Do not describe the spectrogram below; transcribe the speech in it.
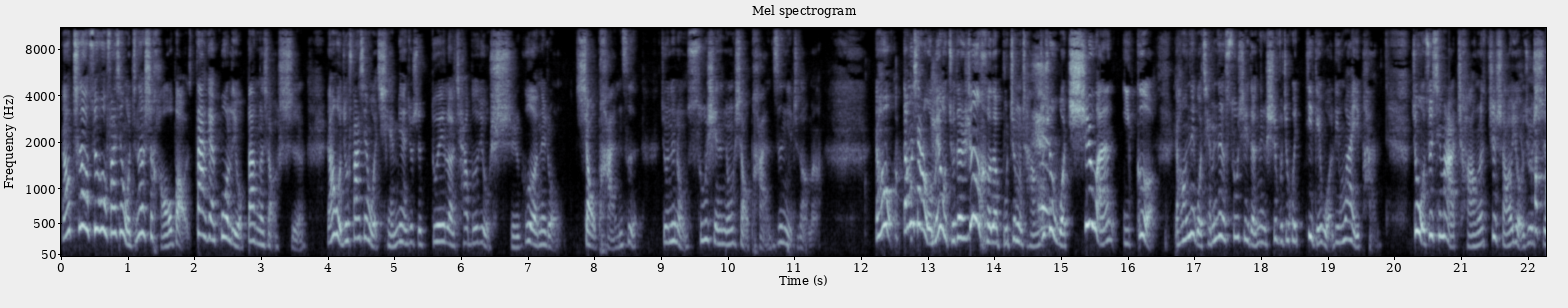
然后吃到最后发现我真的是好饱，大概过了有半个小时，然后我就发现我前面就是堆了差不多有十个那种小盘子，就那种 sushi 那种小盘子，你知道吗？然后当下我没有觉得任何的不正常，就是我吃完一个，然后那个我前面那个 sushi 的那个师傅就会递给我另外一盘，就我最起码尝了至少有就是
